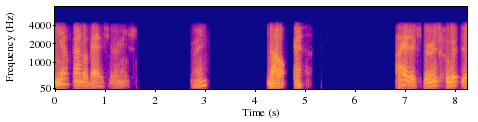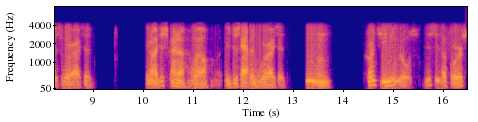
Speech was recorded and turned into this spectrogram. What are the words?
You have kind of a bad experience, right? Now, I had experience with this where I said, you know, I just kind of, well, it just happened where I said, hmm, crunchy noodles. This is a first.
